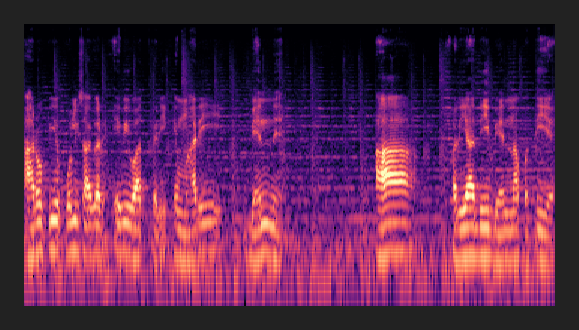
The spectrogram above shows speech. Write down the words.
આરોપીએ પોલીસ આગળ એવી વાત કરી કે મારી બેનને. આ ફરિયાદી બેનના પતિએ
